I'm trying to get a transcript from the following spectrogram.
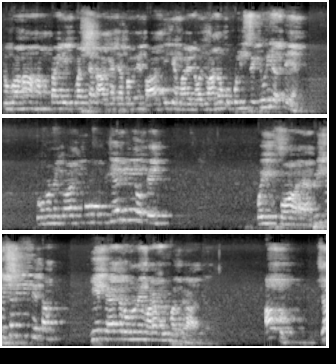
تو وہاں ہم پر یہ کوشچن آ گیا جب ہم نے بات کی کہ ہمارے نوجوانوں کو پولیس سے کیوں نہیں رکھتے ہیں؟ تو انہوں نے کہا کہ وہ کلیئر ہی نہیں ہوتے۔ کوئی اپلیکیشن ہی نہیں دیتا۔ یہ کہہ کر انہوں نے ہمارا منہ بند کرا دیا۔ اب جب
